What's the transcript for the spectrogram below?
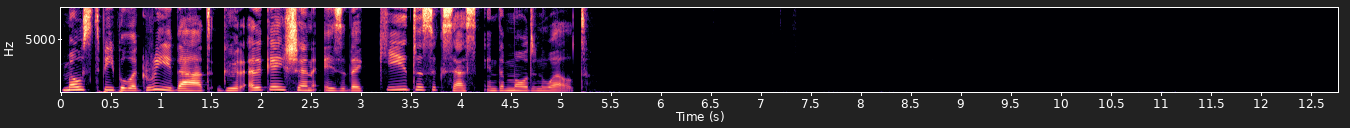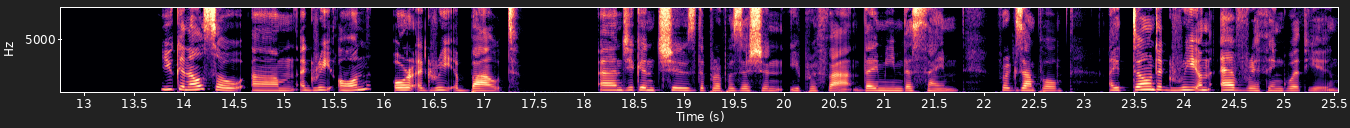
Most people agree that good education is the key to success in the modern world. You can also um, agree on or agree about, and you can choose the preposition you prefer. They mean the same. For example, I don't agree on everything with you.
